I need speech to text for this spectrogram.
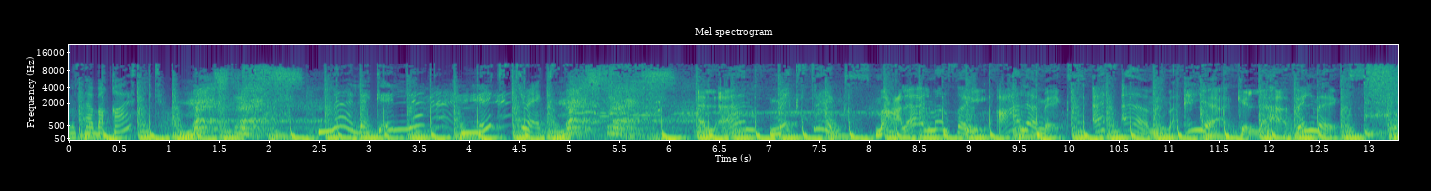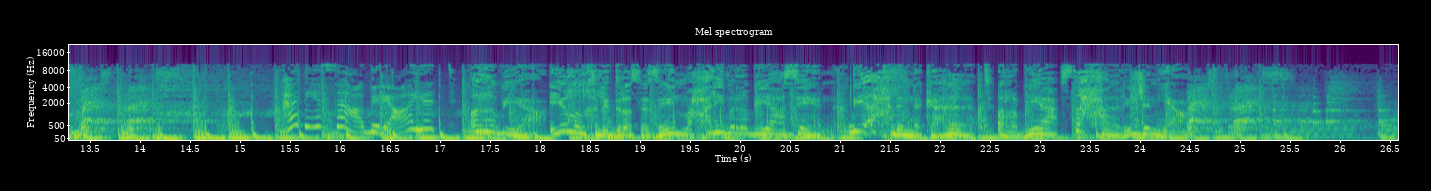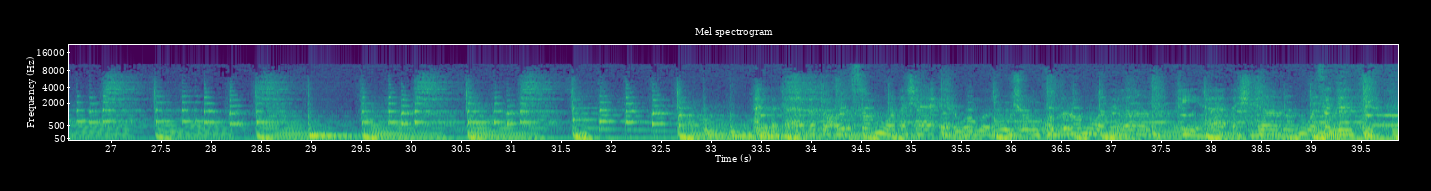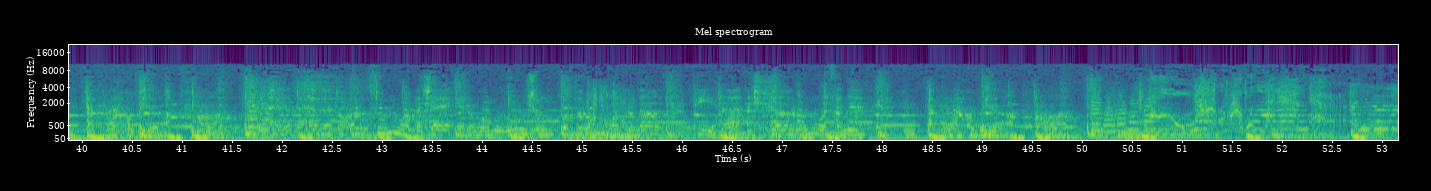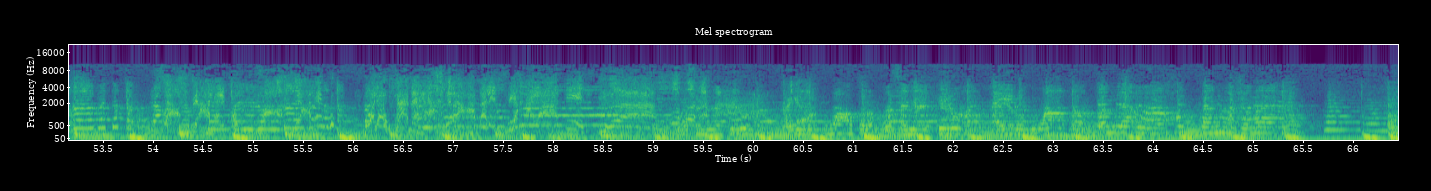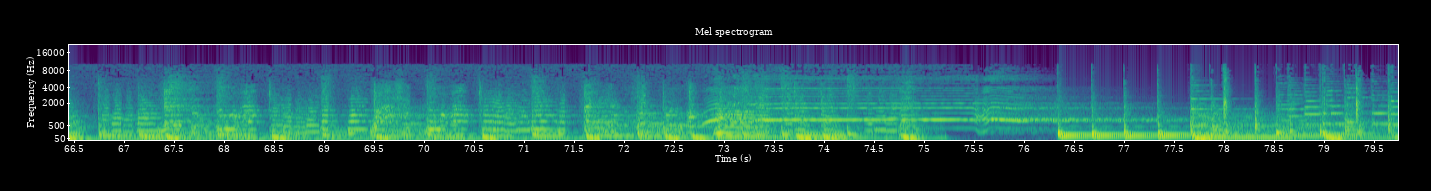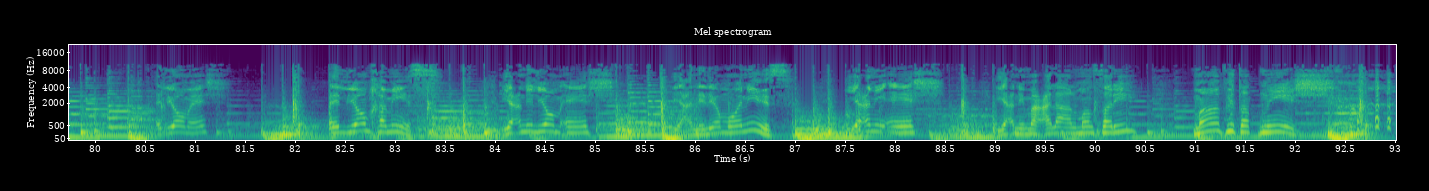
المسابقات؟ مالك إلا Mix Trix. الآن Mix Trix مع علاء المنصري على Mix FM. هي كلها في ال mix. هذه الساعة برعاية الربيع. يلا نخلي الدراسة زين مع حليب الربيع زين بأحلى النكهات. الربيع صحة للجميع. الغابة عرس وبشائر ومروج خضر وظلال فيها أشجار وسنافر تفرح بالأطفال. الغابة عرس وبشائر ومروج خضر وظلال فيها أشجار وسنافر تفرح بالأطفال. خلوا الغابة تفرح. خلوا الغابة وسنافرها خير وعطاء وسنافرها خير وعطاء تملأها حبا وجمالا لا تؤذوها وأحبوها فهي تحب اليوم إيش؟ اليوم خميس يعني اليوم إيش؟ يعني اليوم ونيس يعني إيش؟ يعني مع علاء المنصري ما في تطنيش.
